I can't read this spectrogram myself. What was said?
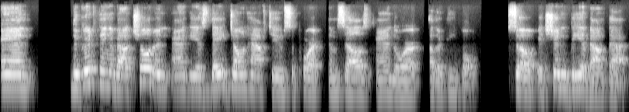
And the good thing about children, Aggie, is they don't have to support themselves and or other people. So it shouldn't be about that.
